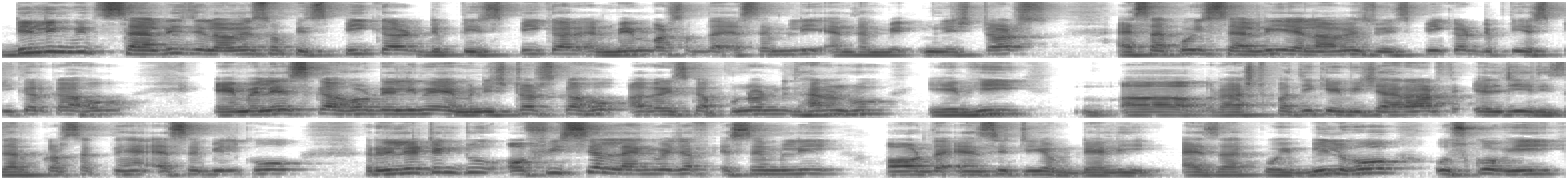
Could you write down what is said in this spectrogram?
Dealing with salaries allowance of speaker deputy speaker and members of the assembly and the ministers ऐसा कोई सैलरी अलाउंस जो स्पीकर डिप्टी स्पीकर का हो एमएलएस का हो दिल्ली में मिनिस्टर्स का हो, अगर इसका पुनर्निर्धारण हो, ये भी राष्ट्रपति के विचारार्थ एलजी रिज़र्व कर सकते हैं ऐसे बिल को। Relating to official language of assembly और द एनसीटी ऑफ़ दिल्ली ऐसा कोई बिल हो, उसको भी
